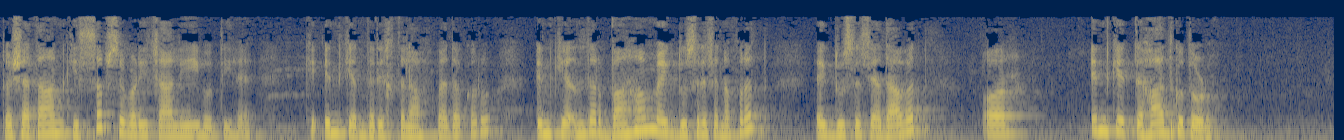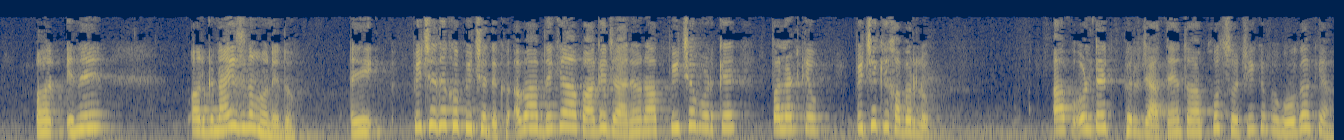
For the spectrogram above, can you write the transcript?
تو شیطان کی سب سے بڑی چال یہی ہوتی ہے کہ ان کے اندر اختلاف پیدا کرو، ان کے اندر باہم ایک دوسرے سے نفرت ایک دوسرے سے عداوت اور ان کے اتحاد کو توڑو اور انہیں آرگنائز نہ ہونے دو۔ یعنی پیچھے دیکھو پیچھے دیکھو۔ اب آپ دیکھیں، آپ آگے جا رہے ہیں اور آپ پیچھے مڑ کے پلٹ کے پیچھے کی خبر لو۔ آپ الٹے پھر جاتے ہیں تو آپ خود سوچیے کہ ہوگا کیا؟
